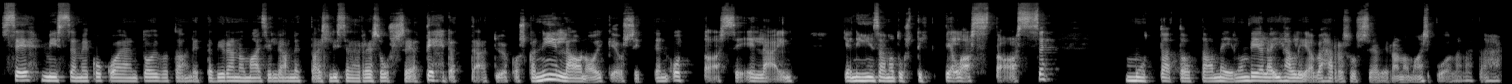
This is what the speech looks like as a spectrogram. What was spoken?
se, missä me koko ajan toivotaan, että viranomaisille annettaisiin lisää resursseja tehdä tämä työ, koska niillä on oikeus sitten ottaa se eläin ja niin sanotusti pelastaa se. Mutta tota, meillä on vielä ihan liian vähän resursseja viranomaispuolella tähän.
